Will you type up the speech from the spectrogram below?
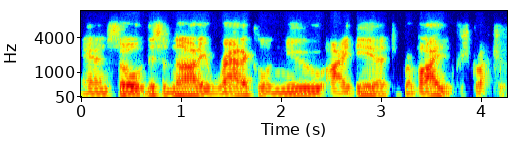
And so this is not a radical new idea to provide infrastructure.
